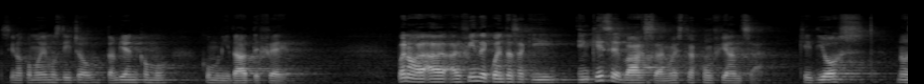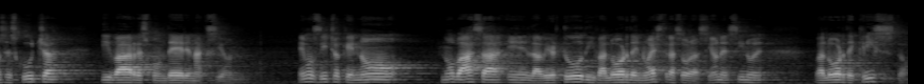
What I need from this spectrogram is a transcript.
sino como hemos dicho, también como comunidad de fe. Bueno, al fin de cuentas aquí, ¿en qué se basa nuestra confianza? Que Dios nos escucha y va a responder en acción. Hemos dicho que no, no basa en la virtud y valor de nuestras oraciones, sino en valor de Cristo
